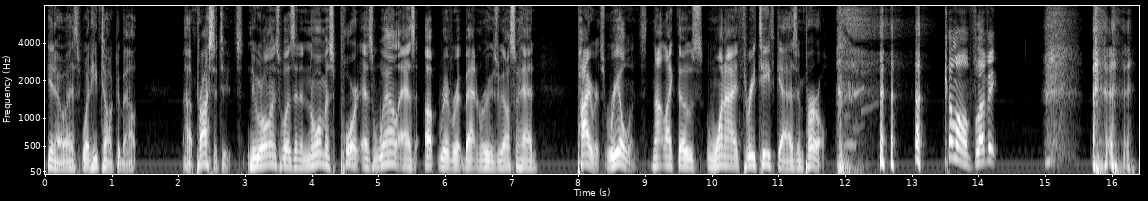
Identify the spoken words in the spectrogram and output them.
you know, as what he talked about, uh, prostitutes. New Orleans was an enormous port as well as upriver at Baton Rouge. We also had pirates, real ones, not like those one eyed, three teeth guys in Pearl. Come on, Fluffy.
